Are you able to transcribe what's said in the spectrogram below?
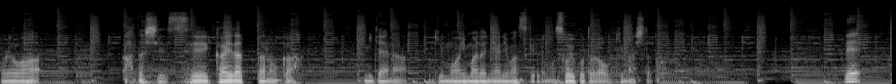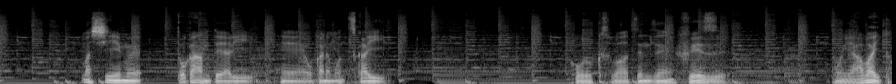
これは果たして正解だったのか、みたいな疑問は未だにありますけれども、そういうことが起きましたと。で、まあ、CM ドカンとやり、えーお金も使い、登録数は全然増えず、もうやばいと。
